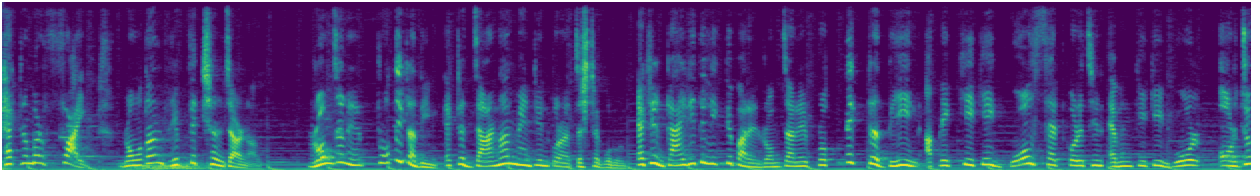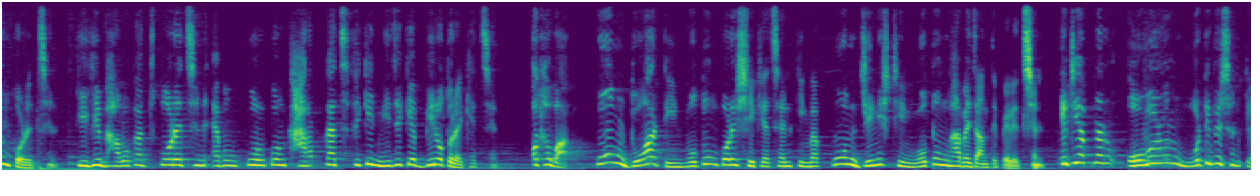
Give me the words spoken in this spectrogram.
Hack number five Ramzan reflection journal রমজানের প্রতিটা দিন একটা জার্নাল মেনটেন করার চেষ্টা করুন। একটা ডায়েরিতে লিখতে পারেন, রমজানের প্রত্যেকটা দিন আপনি কি কি গোল সেট করেছেন এবং কি কি গোল অর্জন করেছেন? কি কি ভালো কাজ করেছেন এবং কোন কোন খারাপ কাজ থেকে নিজেকে বিরত রেখেছেন? অথবা কোন দোয়াটি নতুন করে শিখেছেন কিংবা কোন জিনিসটি নতুন ভাবে জানতে পেরেছেন? এটি আপনার ওভারঅল মোটিভেশনকে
